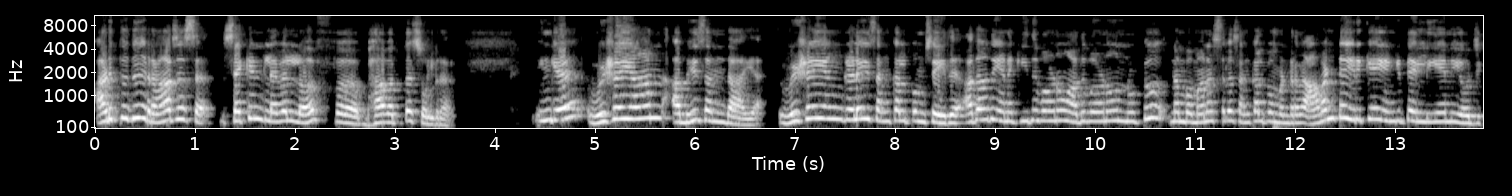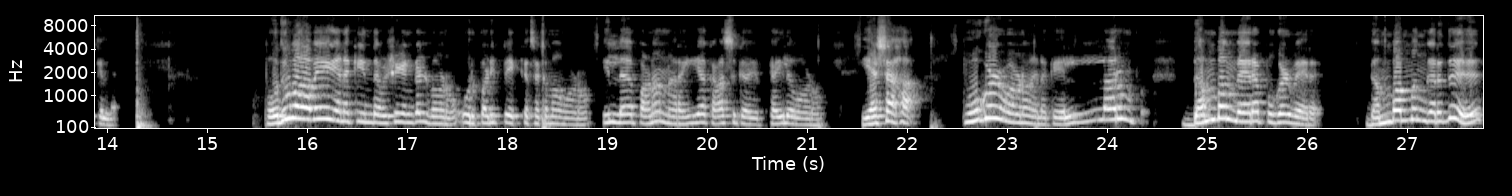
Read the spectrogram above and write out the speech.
அடுத்தது ராஜச செகண்ட் லெவல் ஆஃப் பாவத்தை சொல்றார் இங்க விஷயான் அபிசந்தாய. விஷயங்களை சங்கல்பம் செய்து அதாவது எனக்கு இது வேணும் அது வேணும்னுட்டு நம்ம மனசுல சங்கல்பம் பண்றது அவன்கிட்ட இருக்கே என்கிட்ட இல்லையேன்னு யோசிக்கல. பொதுவாவே எனக்கு இந்த விஷயங்கள் வேணும். ஒரு படிப்பு எக்கச்சக்கமா வேணும். இல்ல பணம் நிறைய காசு கையில வேணும். யசகா புகழ் வேணும் எனக்கு. எல்லாரும் தம்பம் வேற புகழ் வேற. தம்பம்ங்கிறது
